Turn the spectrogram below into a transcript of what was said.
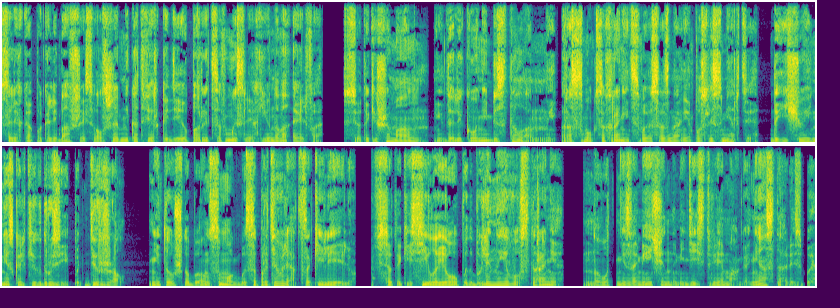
Слегка поколебавшись, волшебник отверг идею порыться в мыслях юного эльфа. Все-таки шаман и далеко не бесталанный, раз смог сохранить свое сознание после смерти, да еще и нескольких друзей поддержал. Не то чтобы он смог бы сопротивляться Килиэлю. Все-таки сила и опыт были на его стороне. Но вот незамеченными действия мага не остались бы.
